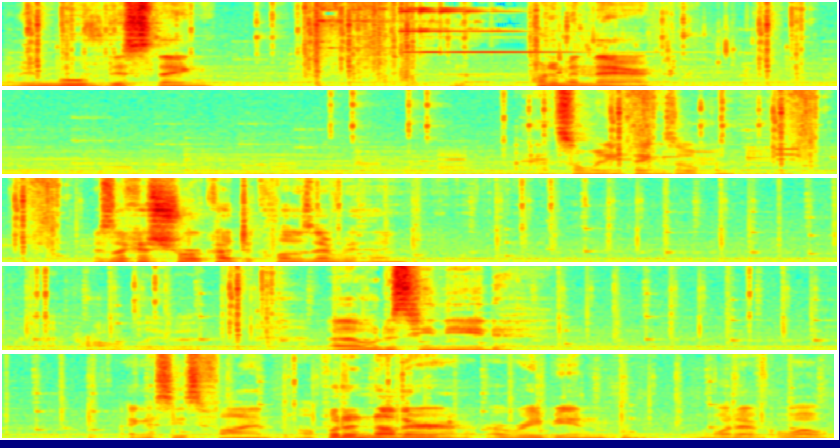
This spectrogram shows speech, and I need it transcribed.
Let me move this thing. Put him in there. Got so many things open. There's like a shortcut to close everything. Probably, but... Uh, what does he need? I guess he's fine. I'll put another Arabian whatever. Whoa.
